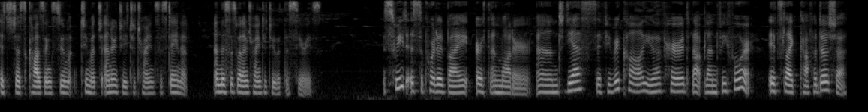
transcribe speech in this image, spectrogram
it's just causing too, too much energy to try and sustain it. And this is what I'm trying to do with this series. Sweet is supported by earth and water. And yes, if you recall, you have heard that blend before. It's like kapha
